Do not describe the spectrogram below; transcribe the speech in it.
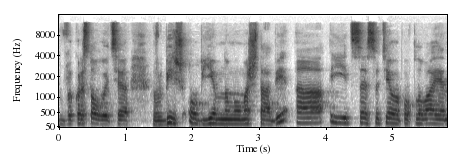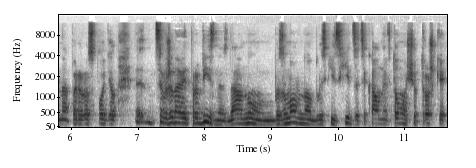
використовується в більш об'ємному масштабі. А і це суттєво повпливає на перерозподіл Е, це вже навіть про бізнес. Да? Ну безумовно, близький схід зацікавлений в тому, щоб трошки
